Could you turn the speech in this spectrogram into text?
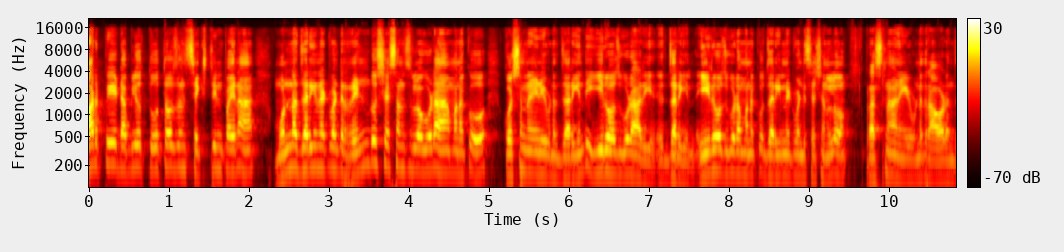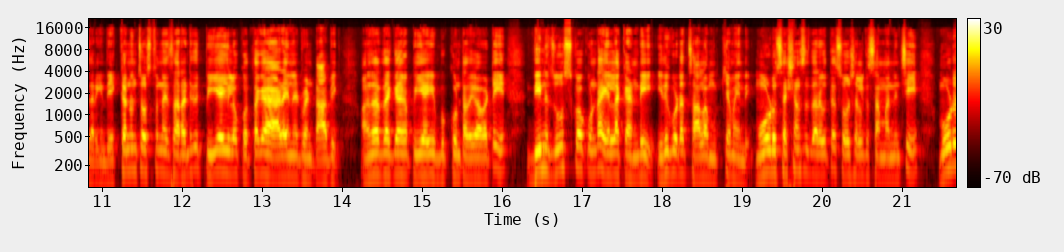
ఆర్పిడబ్ల్యూ టూ థౌజండ్ సిక్స్టీన్ పైన మొన్న జరిగినటువంటి రెండు సెషన్స్లో కూడా మనకు క్వశ్చన్ అనేటువంటిది జరిగింది. ఈ రోజు కూడా అడిగి- జరిగింది. ఈ రోజు కూడా మనకు జరిగినటువంటి సెషన్లో ప్రశ్న అనేటువంటిది రావడం జరిగింది. ఎక్కడి నుంచి వస్తున్నాయి సార్ అంటే ఇది పిఐలో కొత్తగా యాడ్ అయినటువంటి టాపిక్ అందరి దగ్గర పిఐ బుక్ ఉంటుంది కాబట్టి దీన్ని చూసుకోకుండా వెళ్ళకండి. ఇది కూడా చాలా ముఖ్యమైనది మూడు సెషన్స్ జరిగితే సోషల్కి సంబంధించి మూడు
